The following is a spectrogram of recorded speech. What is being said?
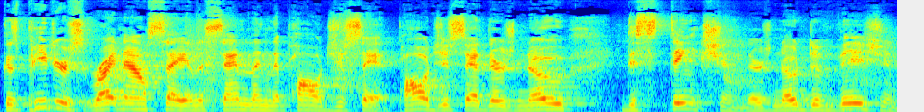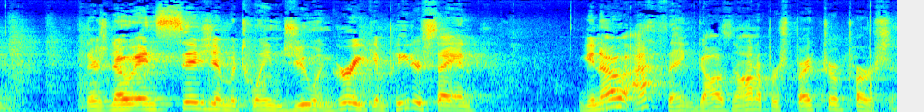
Because Peter's right now saying the same thing that Paul just said. Paul just said there's no distinction, there's no division, there's no incision between Jew and Greek. And Peter's saying, you know, I think God's not a of person.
